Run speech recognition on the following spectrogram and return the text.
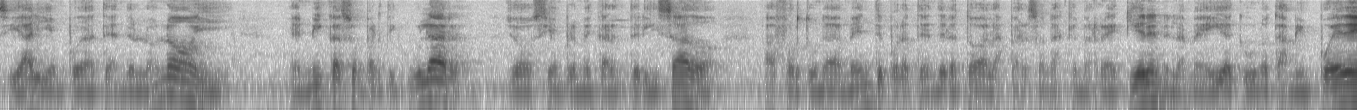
si alguien puede atenderlo o no. Y, en mi caso en particular, yo siempre me he caracterizado afortunadamente por atender a todas las personas que me requieren en la medida que uno también puede,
